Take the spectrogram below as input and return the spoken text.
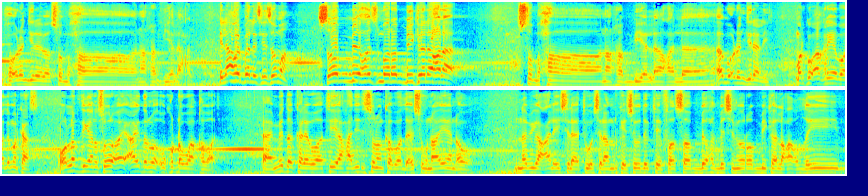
wuxuu oran jiray subhana rabbiyal a'la. Ila hor bal siisoma sabbih isma rabbikal a'la subhana rabbiyal a'la. Abu oran jiray markuu aqriyo baad markaas. Oo lafdigan suura ay aydan ku dhawaaqabaad mid kale waa tii sunanka baad ay oo nabiga kaleey salaatu wasalaam markay soo degtay fasabbih bismi rabbikal azim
